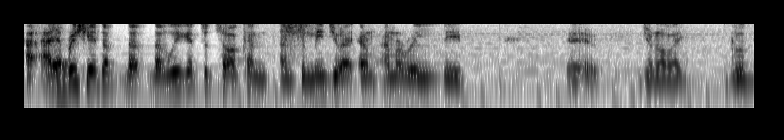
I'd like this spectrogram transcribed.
I, I appreciate that, that that we get to talk and and to meet you. I, I'm, I'm a really, uh, you know, like good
